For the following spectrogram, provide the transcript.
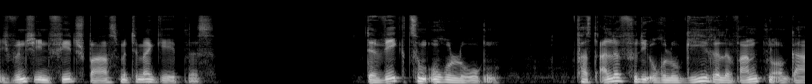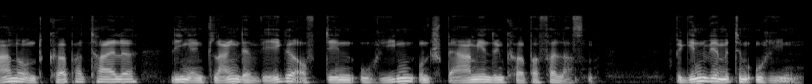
Ich wünsche Ihnen viel Spaß mit dem Ergebnis. Der Weg zum Urologen. Fast alle für die Urologie relevanten Organe und Körperteile liegen entlang der Wege, auf denen Urin und Spermien den Körper verlassen. Beginnen wir mit dem Urin.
